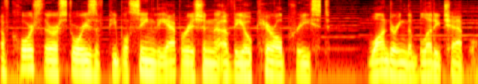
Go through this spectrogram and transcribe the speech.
Of course, there are stories of people seeing the apparition of the O'Carroll priest wandering the bloody chapel.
